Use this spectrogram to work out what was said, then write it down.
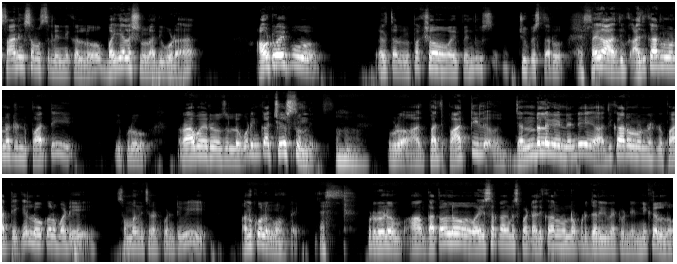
స్థానిక సంస్థల ఎన్నికల్లో బై ఎలక్షన్లు అది కూడా అవుట్ వైపు వెళ్తారు విపక్షం వైపు ఎందుకు చూపిస్తారు? పైగా అధి అధికారంలో ఉన్నటువంటి పార్టీ ఇప్పుడు రాబోయే రోజుల్లో కూడా ఇంకా చేస్తుంది. ఇప్పుడు పది పార్టీలు జనరల్గా ఏంటంటే అధికారంలో ఉన్నటువంటి పార్టీకే లోకల్ బాడీ సంబంధించినటువంటివి అనుకూలంగా ఉంటాయి. ఎస్ ఇప్పుడు రెండు ఆ గతంలో వైఎస్ఆర్ కాంగ్రెస్ పార్టీ అధికారంలో ఉన్నప్పుడు జరిగినటువంటి ఎన్నికల్లో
